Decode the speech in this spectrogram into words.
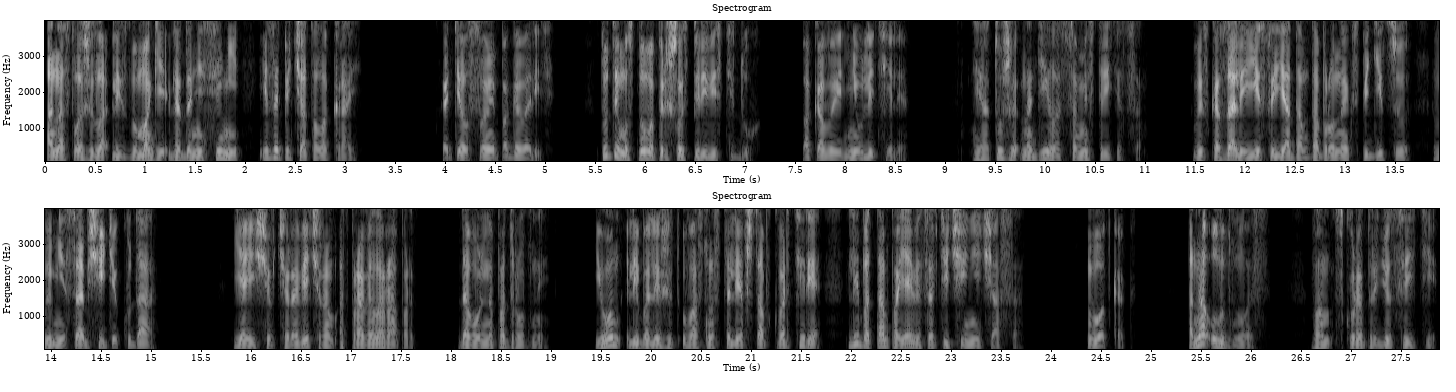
Она сложила лист бумаги для донесений и запечатала край. «Хотел с вами поговорить. Тут ему снова пришлось перевести дух, пока вы не улетели. Я тоже надеялась с вами встретиться. Вы сказали, если я дам добро на экспедицию, вы мне сообщите, куда...» Я еще вчера вечером отправила рапорт, довольно подробный и он либо лежит у вас на столе в штаб-квартире, либо там появится в течение часа. Вот как. Она улыбнулась. Вам скоро придется идти.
